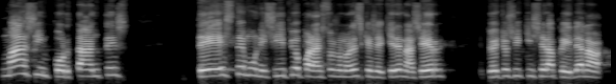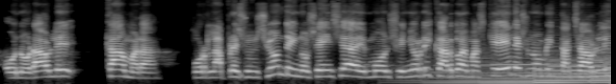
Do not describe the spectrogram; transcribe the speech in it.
más importantes de este municipio para estos honores que se quieren hacer entonces yo sí quisiera pedirle a la honorable Cámara por la presunción de inocencia de Monseñor Ricardo, además que él es un hombre intachable.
